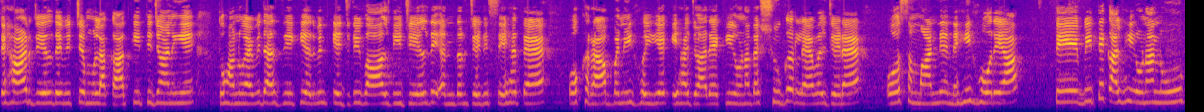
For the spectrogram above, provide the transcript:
ਤਿਹਾੜ ਜੇਲ੍ਹ ਦੇ ਵਿੱਚ ਮੁਲਾਕਾਤ ਕੀਤੀ ਜਾਣੀ ਹੈ ਤੁਹਾਨੂੰ ਇਹ ਵੀ ਦੱਸ ਦਈਏ ਕਿ ਅਰਵਿੰਦ ਕੇਜਰੀਵਾਲ ਦੀ ਜੇਲ੍ਹ ਦੇ ਅੰਦਰ ਜਿਹੜੀ ਸਿਹਤ ਹੈ, ਉਹ ਖਰਾਬ ਬਣੀ ਹੋਈ ਹੈ। ਕਿਹਾ ਜਾ ਰਿਹਾ ਕਿ ਉਹਨਾਂ ਦਾ ਸ਼ੂਗਰ ਲੈਵਲ ਜਿਹੜਾ ਹੈ, ਉਹ ਸਮਾਨਯ ਨਹੀਂ ਹੋ ਰਿਹਾ। ਤੇ ਬੀਤੇ ਕੱਲ ਹੀ ਉਹਨਾਂ ਨੂੰ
